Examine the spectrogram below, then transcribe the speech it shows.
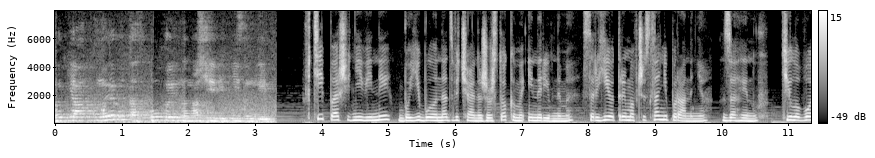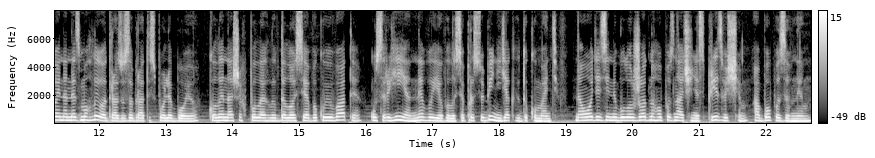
в ім'я миру та спокою на нашій рідній землі. В ті перші дні війни бої були надзвичайно жорстокими і нерівними. Сергій отримав численні поранення, загинув. Тіло воїна не змогли одразу забрати з поля бою. Коли наших полеглих вдалося евакуювати, у Сергія не виявилося при собі ніяких документів. На одязі не було жодного позначення з прізвищем або позивним.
